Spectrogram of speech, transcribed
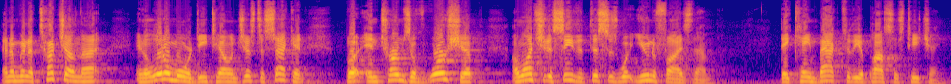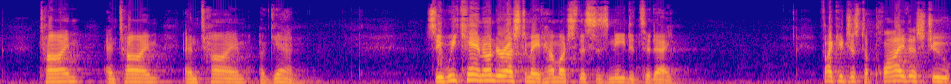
and I'm going to touch on that in a little more detail in just a second, but in terms of worship, I want you to see that this is what unifies them. They came back to the apostles' teaching time and time and time again. See, we can't underestimate how much this is needed today. If I could just apply this to,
